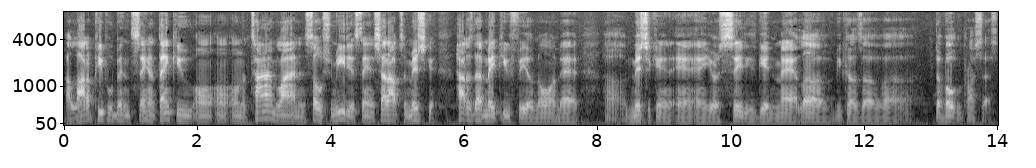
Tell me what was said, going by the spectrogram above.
a lot of people been saying thank you on, on, on the timeline and social media saying shout out to Michigan. How does that make you feel knowing that uh, Michigan and, and your city is getting mad love because of uh, the voting process?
